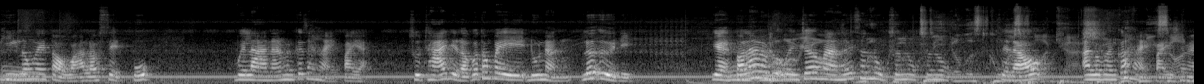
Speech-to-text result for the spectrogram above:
peak แล้วไงต่อวะแล้วเสร็จปุ๊บ เวลานั้นมันก็จะหายไปอะ สุดท้ายเดี๋ยวเราก็ต้องไปดูหนังเรื่องอื่นอีก อย่างตอนแรกเราดูอเวนเจอร์มาเฮ้ยสนุกสนุกสนุก เสร็จแล้วอารมณ์มันก็หายไปใช่ไหม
